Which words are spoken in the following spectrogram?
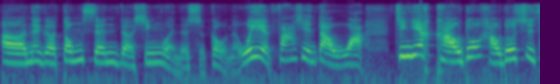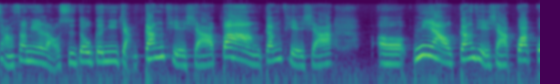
呃，那个东森的新闻的时候呢，我也发现到哇，今天好多好多市场上面的老师都跟你讲钢铁侠棒、钢铁侠呃妙、钢铁侠呱呱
